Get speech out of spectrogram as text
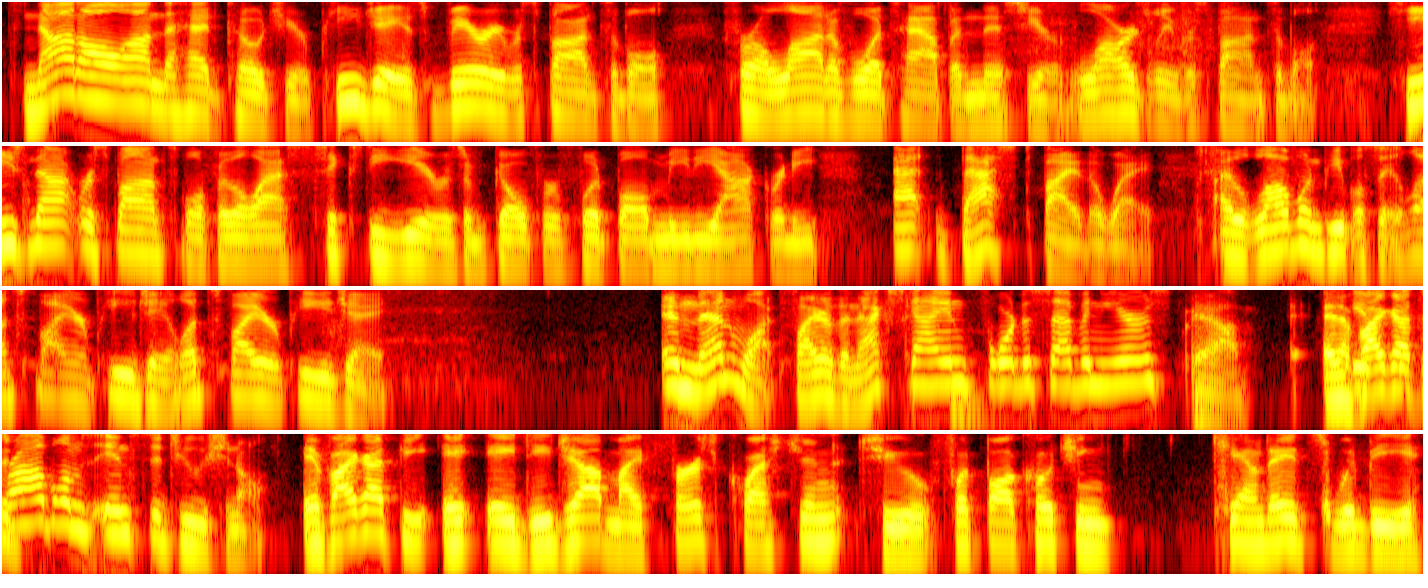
It's not all on the head coach here. PJ is very responsible for a lot of what's happened this year, largely responsible. He's not responsible for the last 60 years of Gopher football mediocrity, at best, by the way. I love when people say, let's fire PJ, let's fire PJ. And then what? Fire the next guy in four to seven years? Yeah. And if It's I got the the problem's institutional. if I got the A- AD job, my first question to football coaching candidates would be,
